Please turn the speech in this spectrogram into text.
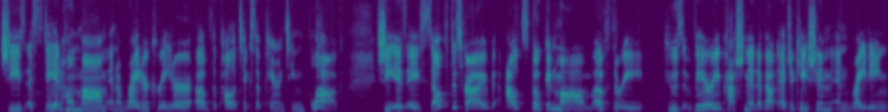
She's a stay at home mom and a writer creator of the Politics of Parenting blog. She is a self described outspoken mom of three who's very passionate about education and writing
